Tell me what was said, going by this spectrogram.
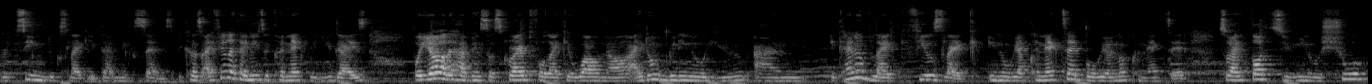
routine looks like if that makes sense. Because I feel like I need to connect with you guys for y'all that have been subscribed for like a while now I don't really know you and it kind of like feels like you know we are connected but we are not connected so I thought to you know show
